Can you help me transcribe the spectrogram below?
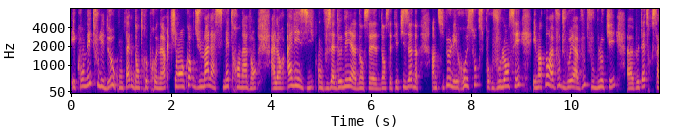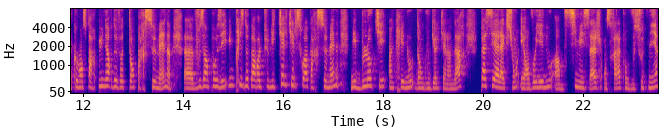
et qu'on est tous les deux au contact d'entrepreneurs qui ont encore du mal à se mettre en avant. Alors, allez-y. On vous a donné euh, dans, dans cet épisode un petit peu les ressources pour vous lancer. Et maintenant, à vous de jouer, à vous de vous bloquer. Euh, peut-être ça commence par une heure de votre temps par semaine. Euh, vous imposez une prise de parole publique, quelle qu'elle soit, par semaine, mais bloquez un créneau dans Google Calendar. Passez à l'action et en envoyez-nous un petit message. On sera là pour vous soutenir.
